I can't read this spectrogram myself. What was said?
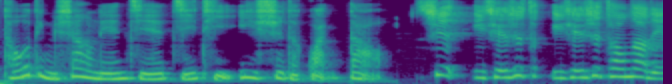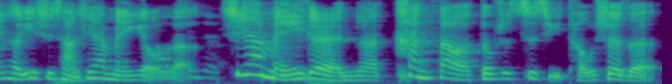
头顶上连接集体意识的管道，现以前是以前是通到联合意识场，现在没有了。现在每一个人呢，看到的都是自己投射的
